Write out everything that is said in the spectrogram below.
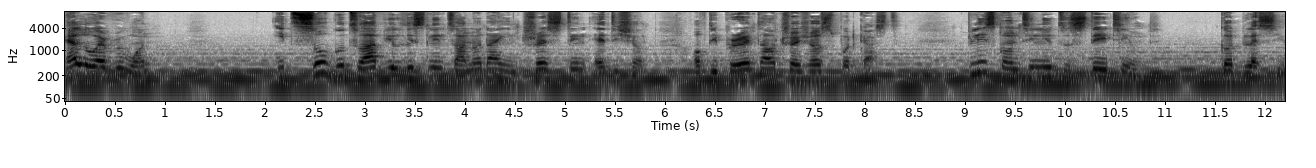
Hello, everyone. It's so good to have you listening to another interesting edition of the Parental Treasures podcast. Please continue to stay tuned. God bless you.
